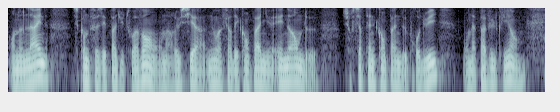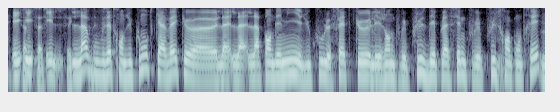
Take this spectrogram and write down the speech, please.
en online, ce qu'on ne faisait pas du tout avant. On a réussi, à, nous, à faire des campagnes énormes de, sur certaines campagnes de produits on n'a pas vu le client. Et, là, vous vous êtes rendu compte qu'avec euh, la, pandémie et du coup le fait que les gens ne pouvaient plus se déplacer, ne pouvaient plus se rencontrer, mm.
